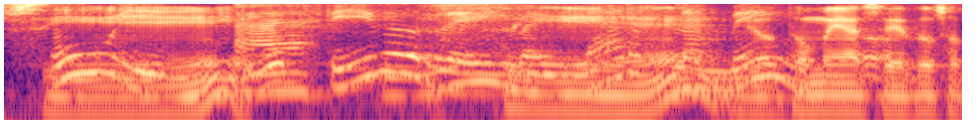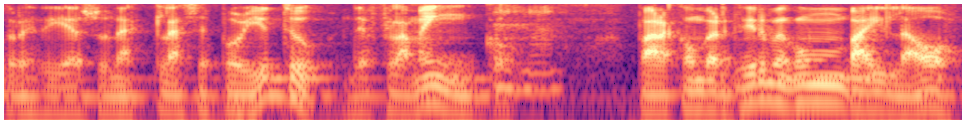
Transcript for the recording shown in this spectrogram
Sí. divertido, Rey. Sí, yo tomé hace dos o tres días unas clases por YouTube de flamenco para convertirme en un bailao.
